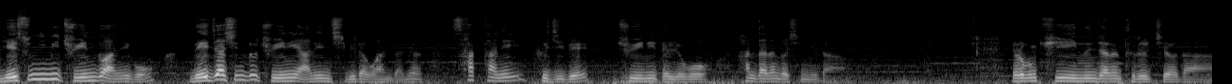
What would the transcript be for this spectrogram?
예수님이 주인도 아니고 내 자신도 주인이 아닌 집이라고 한다면 사탄이 그 집의 주인이 되려고 한다는 것입니다. 여러분 귀 있는 자는 들을지어다.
